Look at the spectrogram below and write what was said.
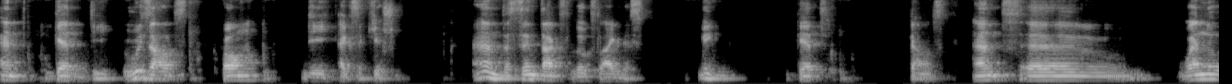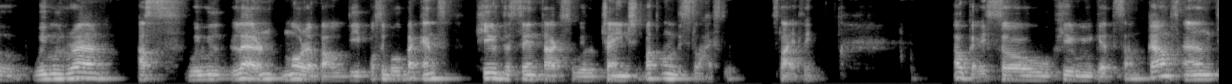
and get the results from the execution. And the syntax looks like this. We get counts. And uh, when we will run, as we will learn more about the possible backends, here the syntax will change, but only slightly. slightly. Okay, so here we get some counts and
